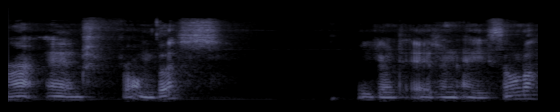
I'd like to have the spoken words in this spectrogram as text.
Alright, and from this, we're going to add in a cylinder.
